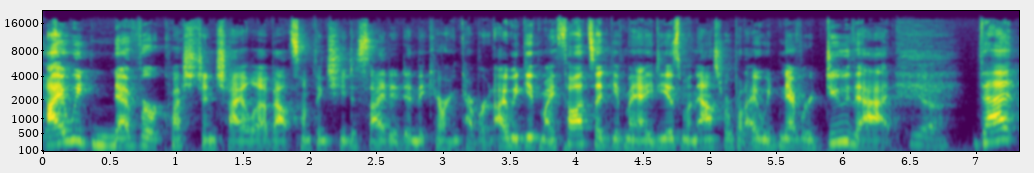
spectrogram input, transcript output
I would never question Shyla about something she decided in the caring cupboard. I would give my thoughts i'd give my ideas when asked for but i would never do that. Yeah. that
